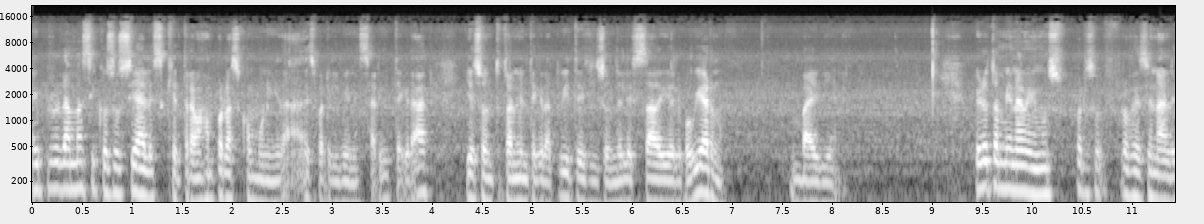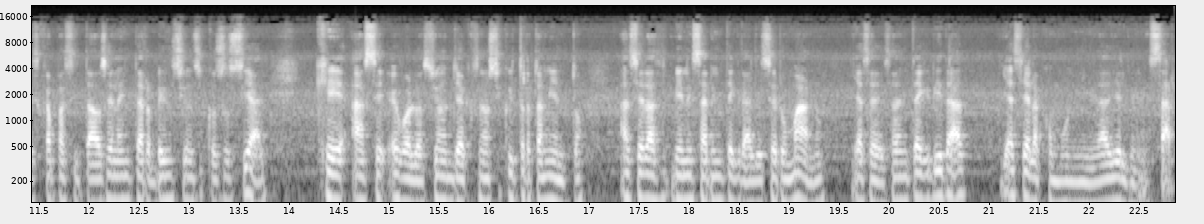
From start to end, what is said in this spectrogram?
hay programas psicosociales que trabajan por las comunidades, para el bienestar integral, y son totalmente gratuitos y son del Estado y del gobierno. Va y viene pero también habemos profesionales capacitados en la intervención psicosocial que hace evaluación, diagnóstico y tratamiento hacia el bienestar integral del ser humano y hacia esa integridad y hacia la comunidad y el bienestar.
